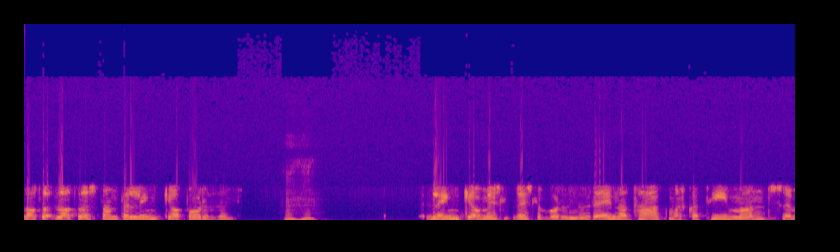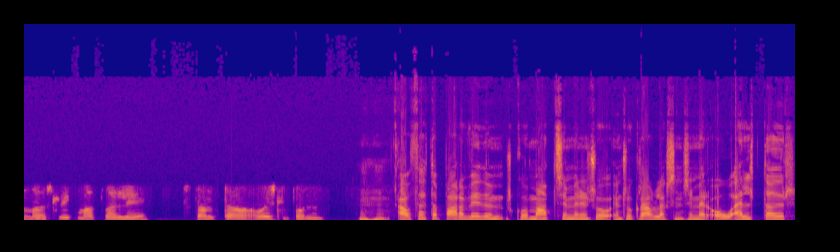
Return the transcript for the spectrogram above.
láta, láta það standa lengi á borðun mm -hmm. lengi á nesluborðinu reyna að takmarka tíman sem að slík matvæli standa á nesluborðun mm -hmm. Á þetta bara við um sko, mat sem er eins og, eins og gravlagsin sem er óeldaður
